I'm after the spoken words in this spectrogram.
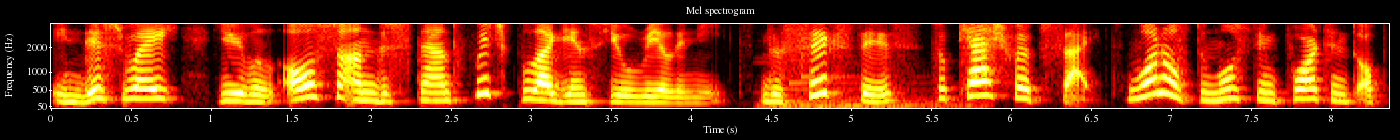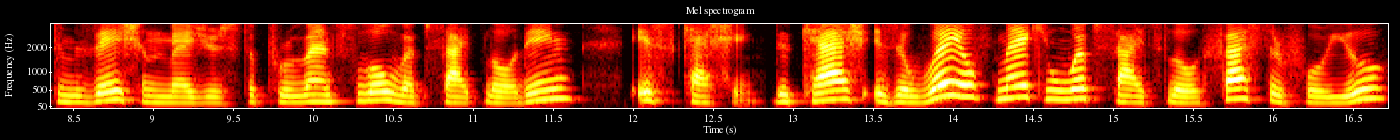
In this way, you will also understand which plugins you really need. The sixth is to cache website. One of the most important optimization measures to prevent slow website loading is caching. The cache is a way of making websites load faster for you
